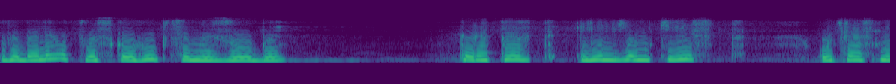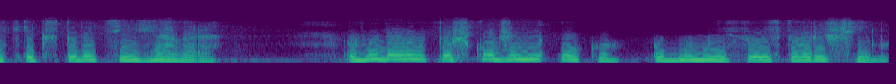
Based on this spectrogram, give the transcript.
видаляв плоскогубцями зуби. Терапевт Лільєн Квіст, учасник експедиції Гявера видалив пошкоджене око одному із своїх товаришів,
